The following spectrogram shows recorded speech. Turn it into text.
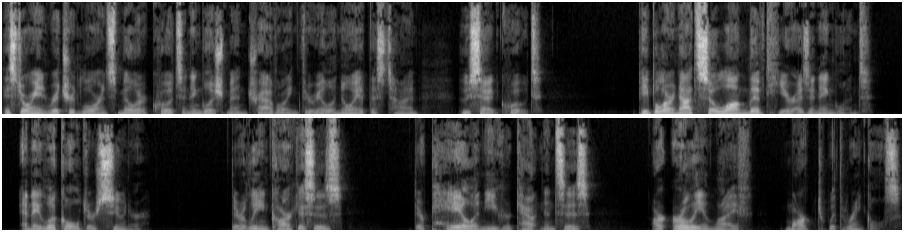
Historian Richard Lawrence Miller quotes an Englishman traveling through Illinois at this time who said, quote, People are not so long lived here as in England, and they look older sooner. Their lean carcasses, their pale and eager countenances, are early in life marked with wrinkles.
